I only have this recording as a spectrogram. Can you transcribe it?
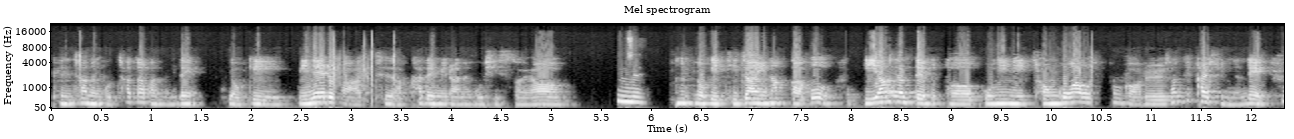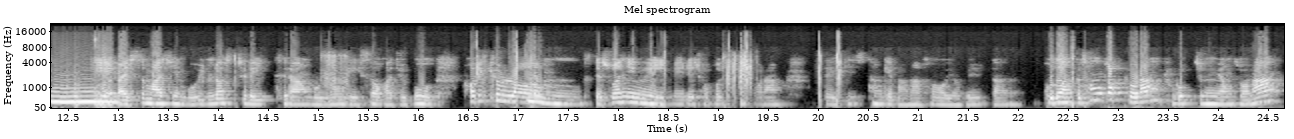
괜찮은 곳 찾아봤는데 여기 미네르바 아트 아카데미라는 곳이 있어요. 네. 음, 여기 디자인 학과고 2학년 때부터 본인이 전공하고 싶은 거를 선택할 수 있는데 음. 여기에 말씀하신 뭐 일러스트레이트랑 뭐 이런 게 있어가지고 커리큘럼 그때 수아님이 이메일에 적어주신 거랑 네, 비슷한 게 많아서 여기 일단 고등학교 성적표랑 졸업증명서랑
